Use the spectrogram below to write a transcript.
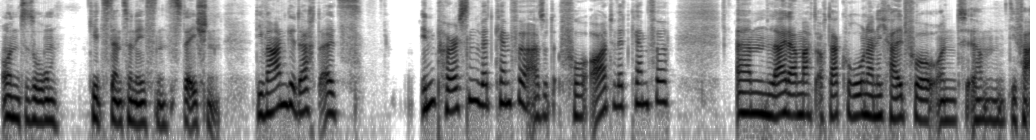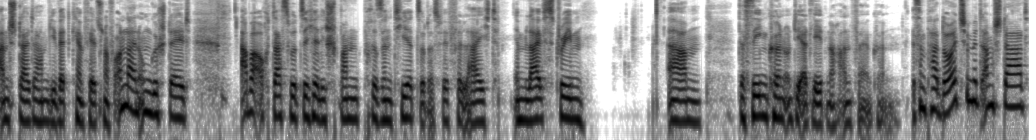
Und so geht's dann zur nächsten Station. Die waren gedacht als In-Person-Wettkämpfe, also Vor-Ort-Wettkämpfe. Ähm, leider macht auch da Corona nicht Halt vor und ähm, die Veranstalter haben die Wettkämpfe jetzt schon auf Online umgestellt. Aber auch das wird sicherlich spannend präsentiert, so dass wir vielleicht im Livestream ähm, das sehen können und die Athleten auch anfallen können. Ist ein paar Deutsche mit am Start,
